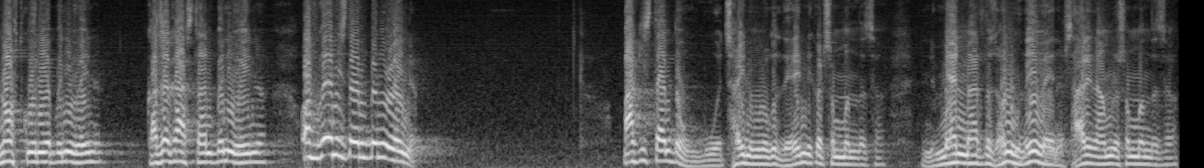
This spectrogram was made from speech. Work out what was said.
नर्थ कोरिया पनि होइन। कजाकिस्तान पनि होइन। अफगानिस्तान पनि होइन। पाकिस्तान त छैन उनीहरूको धेरै निकट सम्बन्ध छ। म्यानमार त झन् हुँदै भएन साह्रै राम्रो सम्बन्ध छ।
